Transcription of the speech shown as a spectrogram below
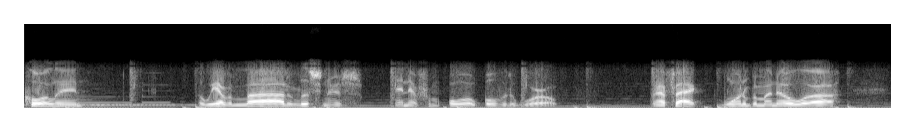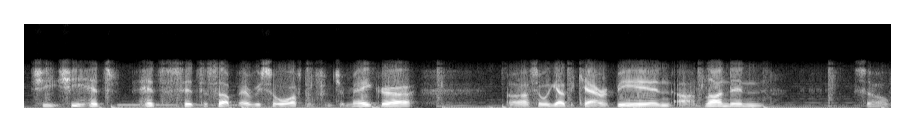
call in. But we have a lot of listeners, and they're from all over the world. Matter of fact, one of them I know, uh, she she hits hits hits us up every so often from Jamaica. Uh, so we got the Caribbean, uh, London. So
